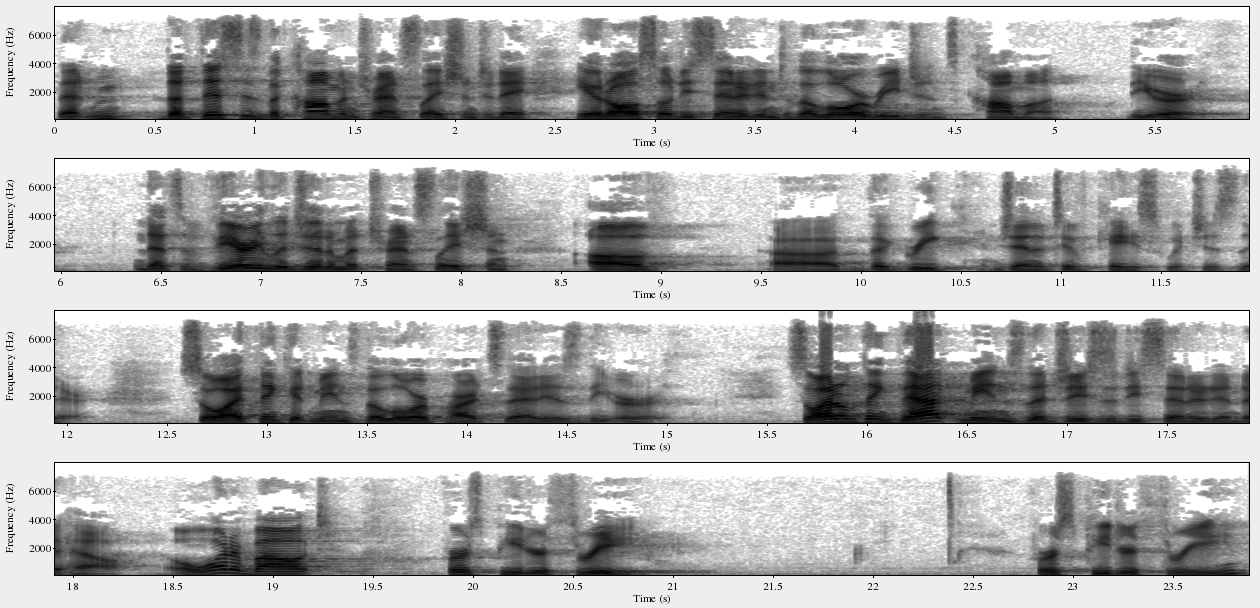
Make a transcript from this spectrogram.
that, that this is the common translation today. He had also descended into the lower regions, comma, the earth. And that's a very legitimate translation of uh, the Greek genitive case which is there. So I think it means the lower parts, that is, the earth. So I don't think that means that Jesus descended into hell. Well, what about 1 Peter 3? 1 Peter 3.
